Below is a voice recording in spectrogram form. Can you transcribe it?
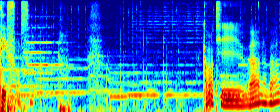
défoncé. Comment tu vas là-bas?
